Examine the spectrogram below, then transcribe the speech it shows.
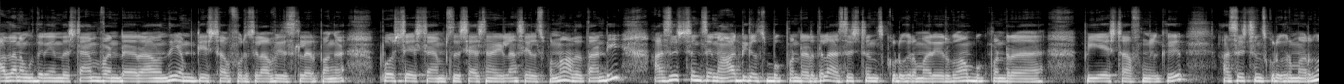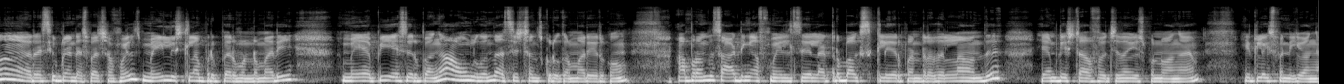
அதான் நமக்கு தெரியும். இந்த ஸ்டாம்ப் ஃபண்டராக வந்து எம்டி ஸ்டாஃப் ஒரு சில ஆஃபீஸில் இருப்பாங்க. போஸ்டேஜ் ஸ்டாம்ப்ஸ் ஸ்டேஷனரிலாம் சேல்ஸ் பண்ணும். அதை தாண்டி அசிஸ்டன்ஸ் இன் ஆர்டிகல்ஸ் புக் பண்ணுற இடத்துல அசிஸ்டன்ஸ் கொடுக்குற மாதிரி இருக்கும். புக் பண்ணுற பிஏ ஸ்டாஃப்ங்களுக்கு அசிஸ்டன்ஸ் கொடுக்குற மாதிரி இருக்கும். Receipt and despatch of mails mail லிஸ்ட்லாம் ப்ரிப்பேர் பண்ணுற மாதிரி மே பிஎஸ் இருப்பாங்க. அவங்களுக்கு வந்து அசிஸ்டன்ஸ் கொடுக்குற மாதிரி இருக்கும். அப்புறம் வந்து sorting of mails letter box clear பண்ணுறதெல்லாம் வந்து எம்டி ஸ்டாஃப் வச்சு தான் யூஸ் பண்ணுவாங்க. யூட்டிலைஸ் பண்ணிக்குவாங்க.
